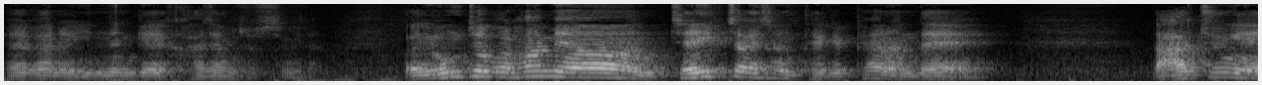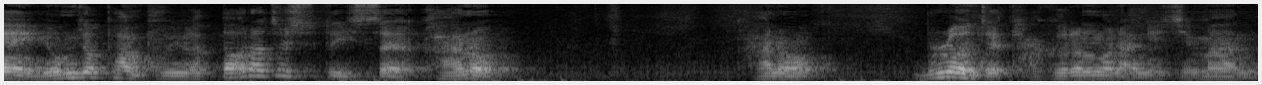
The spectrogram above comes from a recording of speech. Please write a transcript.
배관을 잇는 게 가장 좋습니다. 그러니까 용접을 하면 제 입장에서는 되게 편한데 나중에 용접한 부위가 떨어질 수도 있어요. 간혹 간혹 물론 이제 다 그런 건 아니지만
